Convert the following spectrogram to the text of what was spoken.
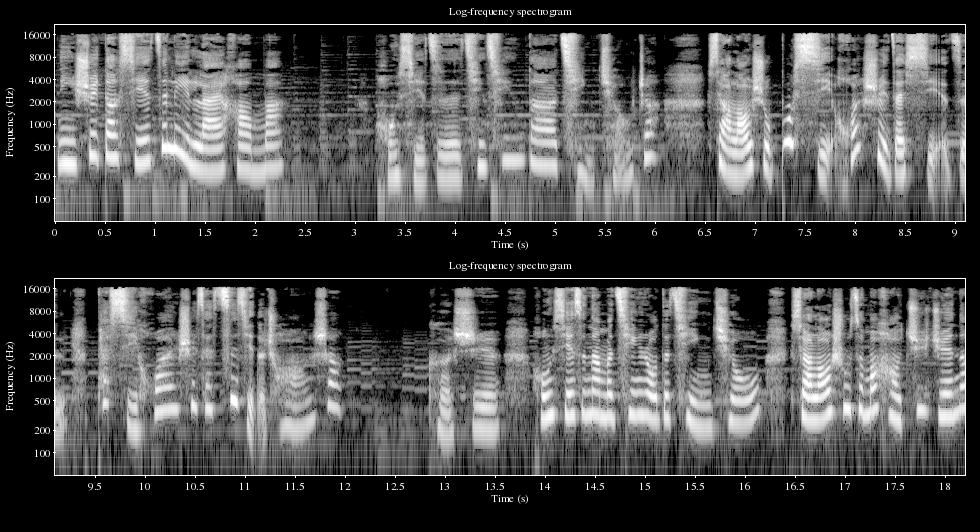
你睡到鞋子里来好吗？红鞋子轻轻地请求着。小老鼠不喜欢睡在鞋子里，它喜欢睡在自己的床上。可是红鞋子那么轻柔的请求，小老鼠怎么好拒绝呢？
